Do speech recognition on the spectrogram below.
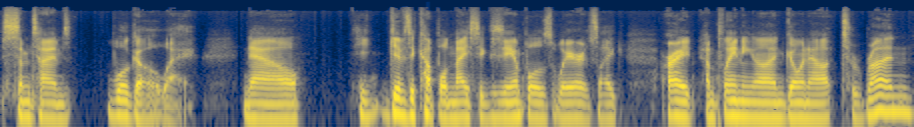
sometimes will go away. Now, he gives a couple nice examples where it's like, all right, I'm planning on going out to run,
